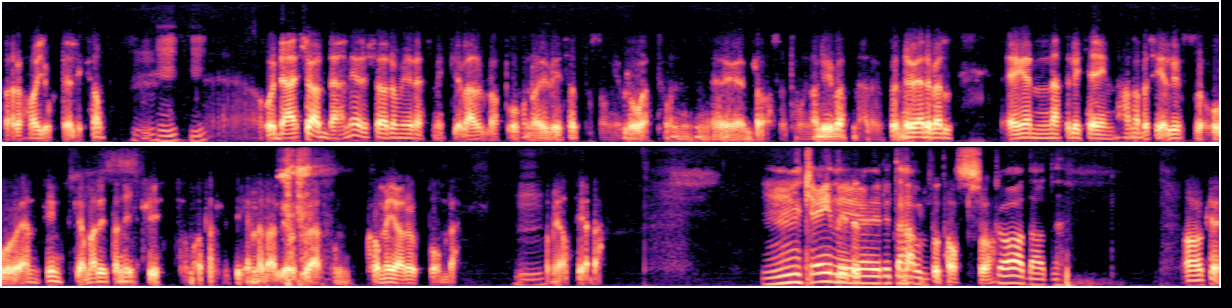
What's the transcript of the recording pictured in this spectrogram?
för att ha gjort det liksom. Mm. Och där, kör, där nere kör de ju rätt mycket varvlopp och hon har ju visat på Stångebro att hon är bra så att hon hade ju varit med där uppe. Nu är det väl eh, Natalie Kane, Hanna Berzelius och en finska Marita Nyqvist som har tagit lite EM-medaljer och sådär som kommer göra upp om det Mm. som jag ser det. Mm, Kane är Lite lite halvskadad. Ja, okej.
